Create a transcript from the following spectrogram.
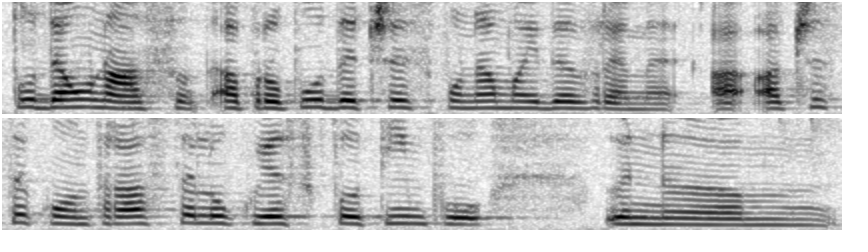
Totdeauna sunt, apropo de ce spuneam mai devreme, a, aceste contraste locuiesc tot timpul în, um,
